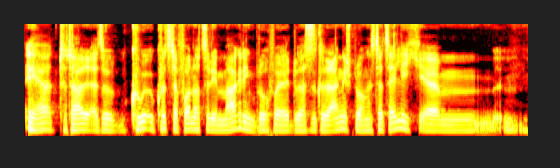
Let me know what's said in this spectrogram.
Ja, total. Also kurz davor noch zu dem Marketingbruch, weil du hast es gerade angesprochen, ist tatsächlich, ähm,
